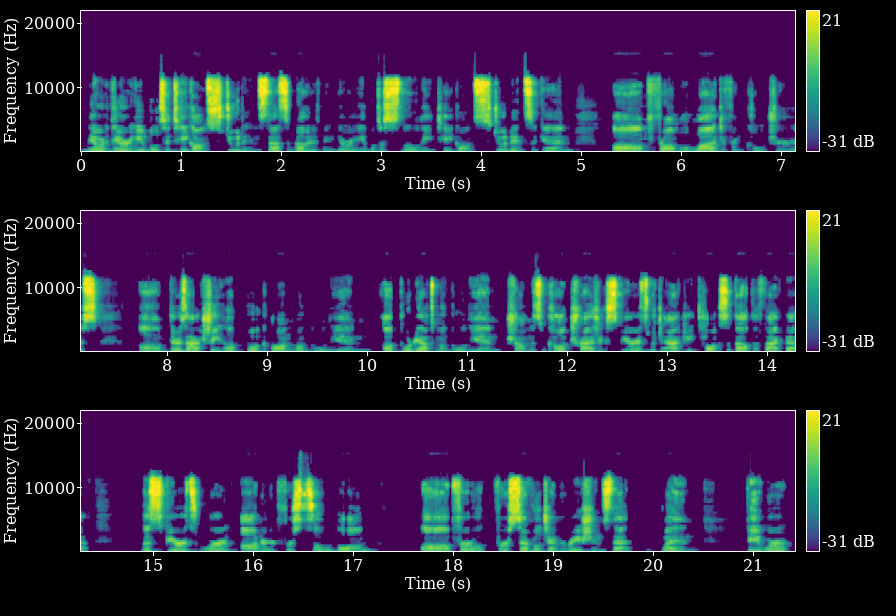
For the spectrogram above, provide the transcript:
they were they were able to take on students. That's another thing. They were able to slowly take on students again um, from a lot of different cultures. Um, there's actually a book on Mongolian, uh, Buryat Mongolian shamanism called Tragic Spirits, which actually talks about the fact that the spirits weren't honored for so long, uh, for for several generations, that when they were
